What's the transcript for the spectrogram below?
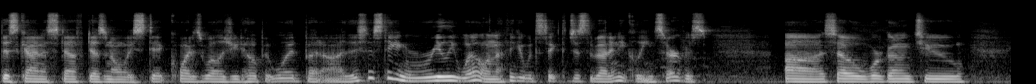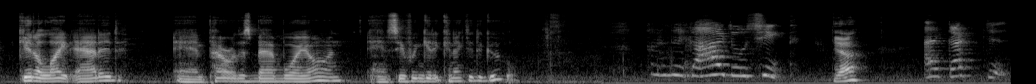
this kind of stuff doesn't always stick quite as well as you'd hope it would, but uh, this is sticking really well, and I think it would stick to just about any clean surface. Uh, so we're going to get a light added and power this bad boy on and see if we can get it connected to Google. Yeah? I got it.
